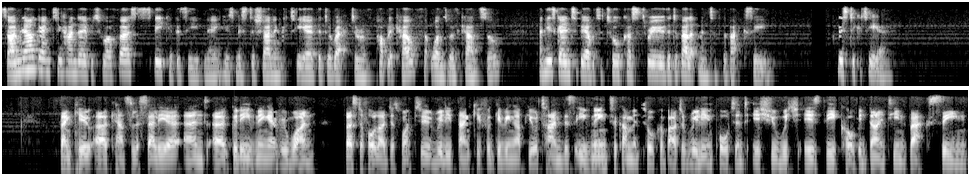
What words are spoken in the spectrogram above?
So I'm now going to hand over to our first speaker this evening, who's Mr Shannon Katiyo, the Director of Public Health at Wandsworth Council, and he's going to be able to talk us through the development of the vaccine. Mr. Katiyo. Thank you, uh, Councillor Salier, and uh, good evening, everyone. First of all, I just want to really thank you for giving up your time this evening to come and talk about a really important issue, which is the COVID-19 vaccine.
